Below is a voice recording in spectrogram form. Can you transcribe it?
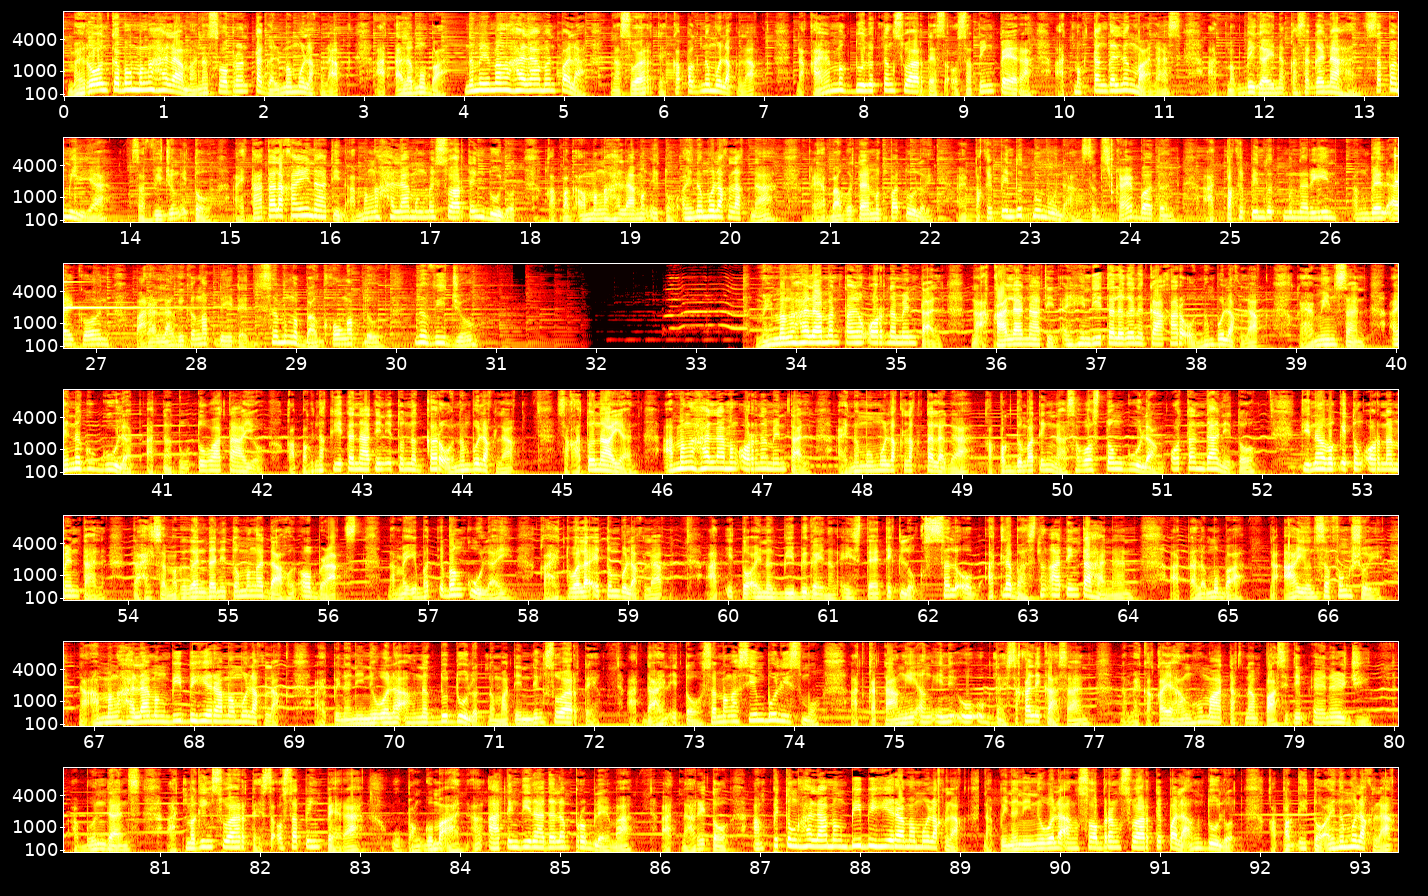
Mayroon ka bang mga halaman na sobrang tagal mamulaklak? At alam mo ba na may mga halaman pala na swerte kapag namulaklak na kaya magdulot ng swerte sa usaping pera at magtanggal ng malas at magbigay ng kasaganahan sa pamilya? Sa videong ito ay tatalakayin natin ang mga halamang may swerteng dulot kapag ang mga halamang ito ay namulaklak na. Kaya bago tayo magpatuloy ay pakipindot mo muna ang subscribe button at pakipindot mo na rin ang bell icon para lagi kang updated sa mga bago kong upload na video. May mga halaman tayong ornamental na akala natin ay hindi talaga nagkakaroon ng bulaklak. Kaya minsan ay nagugulat at natutuwa tayo kapag nakita natin ito nagkaroon ng bulaklak. Sa katunayan, ang mga halamang ornamental ay namumulaklak talaga kapag dumating na sa wastong gulang o tanda nito. Tinawag itong ornamental dahil sa magaganda nitong mga dahon o bracts na may iba't ibang kulay kahit wala itong bulaklak. At ito ay nagbibigay ng aesthetic looks sa loob at labas ng ating tahanan. At alam mo ba na ayon sa feng shui na ang mga halamang bibihira mamulaklak ay pinaniniwala ang nagdudulot ng matinding swerte. At dahil ito sa mga simbolismo at katangi ang iniuugnay sa kalikasan na may kakayahang humatak ng positive energy, abundance at maging swerte sa usaping pera upang gumaan ang ating dinadalang problema at narito ang pitong halamang bibihira mamulaklak na pinaniniwala ang sobrang swerte pala ang dulot kapag ito ay namulaklak.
